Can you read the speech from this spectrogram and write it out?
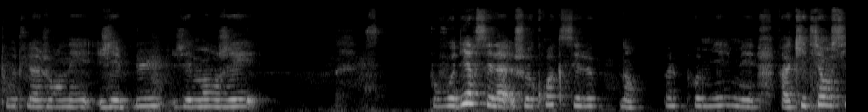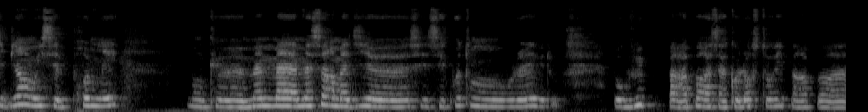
toute la journée. J'ai bu, j'ai mangé. Pour vous dire, c'est la, je crois que c'est le, non, pas le premier, mais enfin qui tient aussi bien. Oui, c'est le premier. Donc euh, même ma, ma soeur m'a dit, c'est quoi ton rouge à lèvres et tout. Donc vu par rapport à sa color story, par rapport à,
